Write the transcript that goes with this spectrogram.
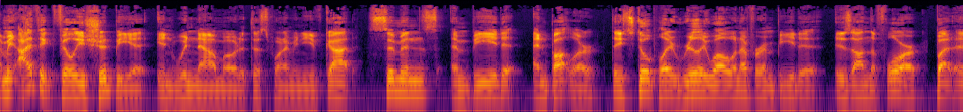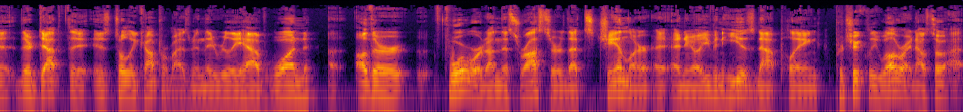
I mean, I think Philly should be in win now mode at this point. I mean, you've got Simmons, Embiid, and Butler. They still play really well whenever Embiid is on the floor, but uh, their depth is totally compromised. I mean, they really have one uh, other forward on this roster that's Chandler, and, and, you know even he is not playing particularly well right now. So uh,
